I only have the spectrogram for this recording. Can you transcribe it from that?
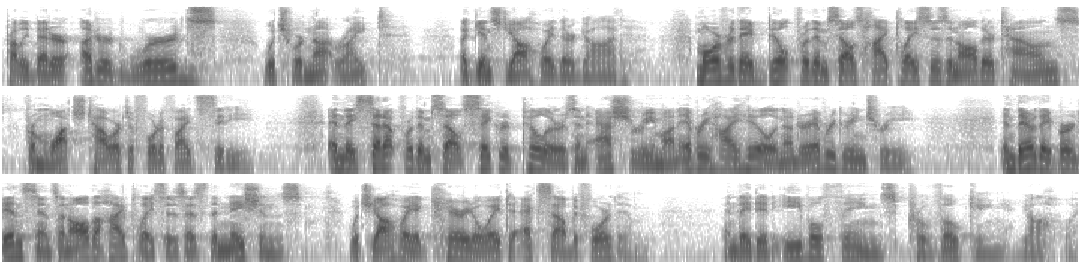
probably better, uttered words which were not right against Yahweh their God. Moreover, they built for themselves high places in all their towns, from watchtower to fortified city. And they set up for themselves sacred pillars and asherim on every high hill and under every green tree. And there they burned incense on all the high places as the nations which Yahweh had carried away to exile before them. And they did evil things, provoking Yahweh.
